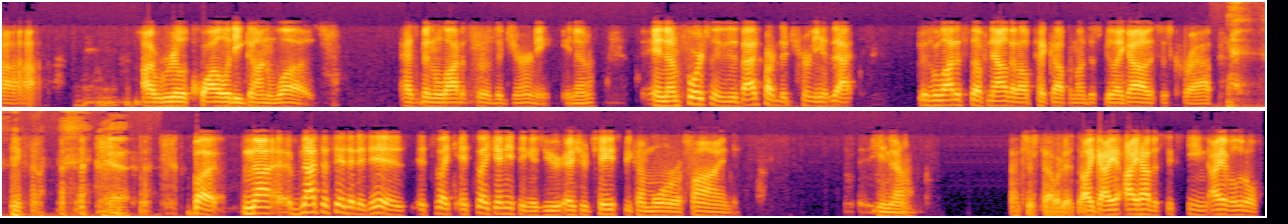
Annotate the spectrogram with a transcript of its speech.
uh, a real quality gun was has been a lot of sort of the journey, you know. And unfortunately, the bad part of the journey is that there's a lot of stuff now that I'll pick up and I'll just be like, "Oh, this is crap." yeah. But not not to say that it is. It's like it's like anything as you as your tastes become more refined, you know, that's just how it is. Like I, I have a 16, I have a little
